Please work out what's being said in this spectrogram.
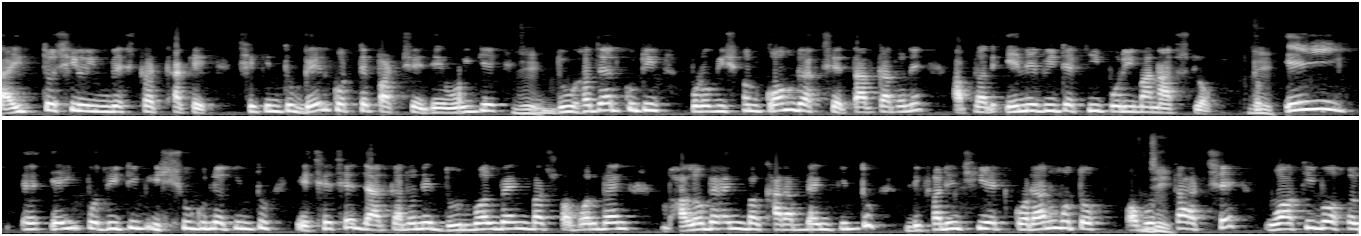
দায়িত্বশীল ইনভেস্টর থাকে সে কিন্তু বের করতে পারছে যে ওই যে দু হাজার কোটি প্রভিশন কম রাখছে তার কারণে আপনার এনএবিটা কি পরিমাণ আসলো? তো এই এই পজিটিভ ইস্যুগুলো কিন্তু এসেছে যার কারণে দুর্বল ব্যাংক বা সবল ব্যাংক ভালো ব্যাংক বা খারাপ ব্যাংক কিন্তু ডিফারেন্সিয়েট করার মতো অবস্থা আছে ওয়াকিবহল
